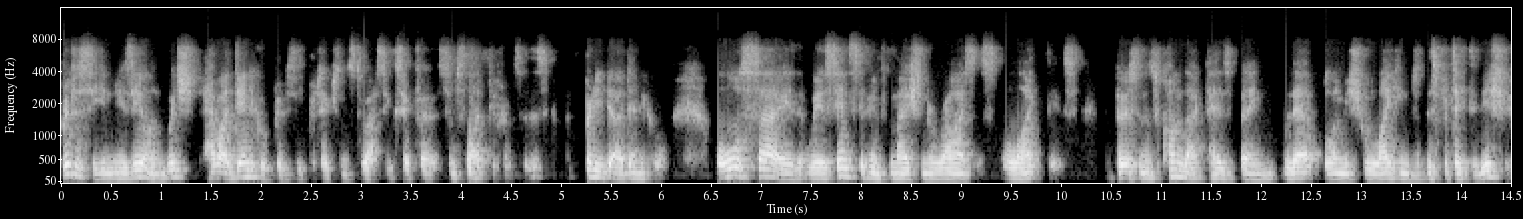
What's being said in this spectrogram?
privacy in New Zealand, which have identical privacy protections to us, except for some slight differences, pretty identical, all say that where sensitive information arises like this, the person's conduct has been without blemish relating to this protected issue,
